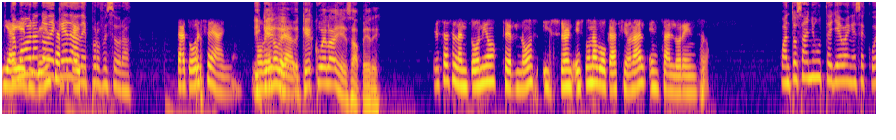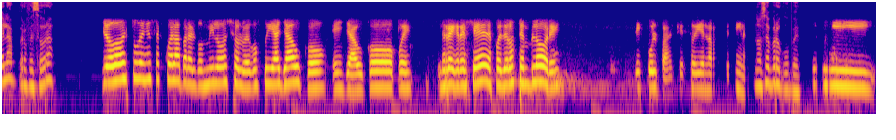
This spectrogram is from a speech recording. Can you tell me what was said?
Y hay Estamos hablando de qué edades, profesora. 14 años. ¿Y qué, noveno grado. eh, qué escuela es esa, Pérez? Esa es el Antonio Fernós y Stern. Es una vocacional en San Lorenzo. ¿Cuántos años usted lleva en esa escuela, profesora? Yo estuve en esa escuela para el 2008, luego fui a Yauco. En Yauco, pues, regresé después de los temblores. Disculpa, que estoy en la oficina. No se preocupe. Y,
